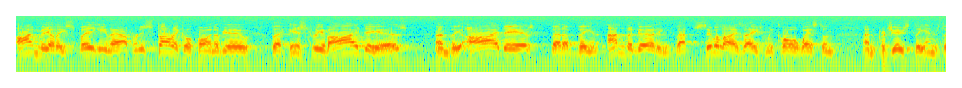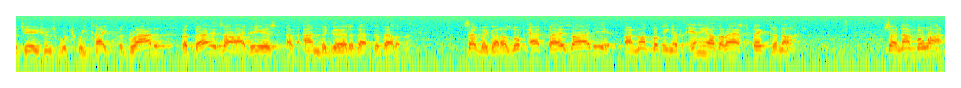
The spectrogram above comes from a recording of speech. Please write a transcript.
I'm merely speaking now from an historical point of view, the history of ideas and the ideas that have been undergirding that civilization we call Western and produced the institutions which we take for granted, but those ideas have undergirded that development. So we've got to look at those ideas. I'm not looking at any other aspect tonight. So number one,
